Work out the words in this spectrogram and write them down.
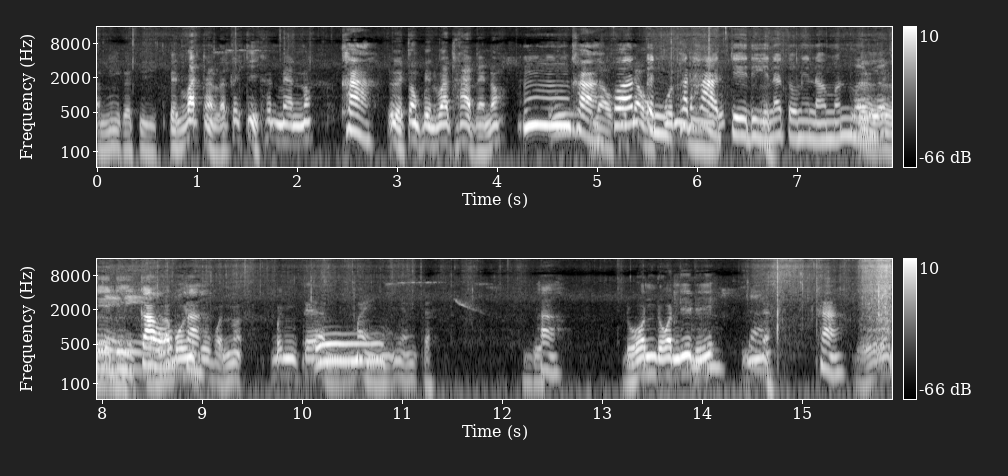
อันนี้ก็ที่เป็นวัดนั่นแหละตะกี้ขึ้นแม่นเนาะ ค่ะ เออต้องเป็นวัดธาตุหน่อยเนาะ อืมค่ะ เราเพราะมันเป็นเจ้าคนพระธาตุเจดีย์นะตรงนี้นะมันเหมือนเออ เจดีย์เก่าระบยค่ะผู้ผลเนาะเบิ่งแต่โอ้ไม่อิหยังแต่ค่ะ โดนโดนดีดีเนี่ยค่ะโดน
